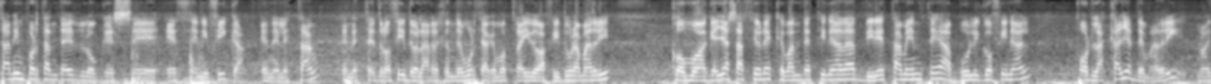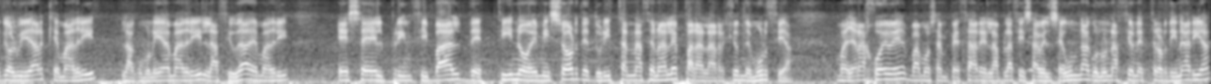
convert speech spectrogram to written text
tan importante es lo que se escenifica en el stand, en este trocito de la región de Murcia que hemos traído a Fitura Madrid, como aquellas acciones que van destinadas directamente a público final por las calles de Madrid. No hay que olvidar que Madrid, la Comunidad de Madrid, la ciudad de Madrid, es el principal destino emisor de turistas nacionales para la región de Murcia. Mañana jueves vamos a empezar en la Plaza Isabel II con una acción extraordinaria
